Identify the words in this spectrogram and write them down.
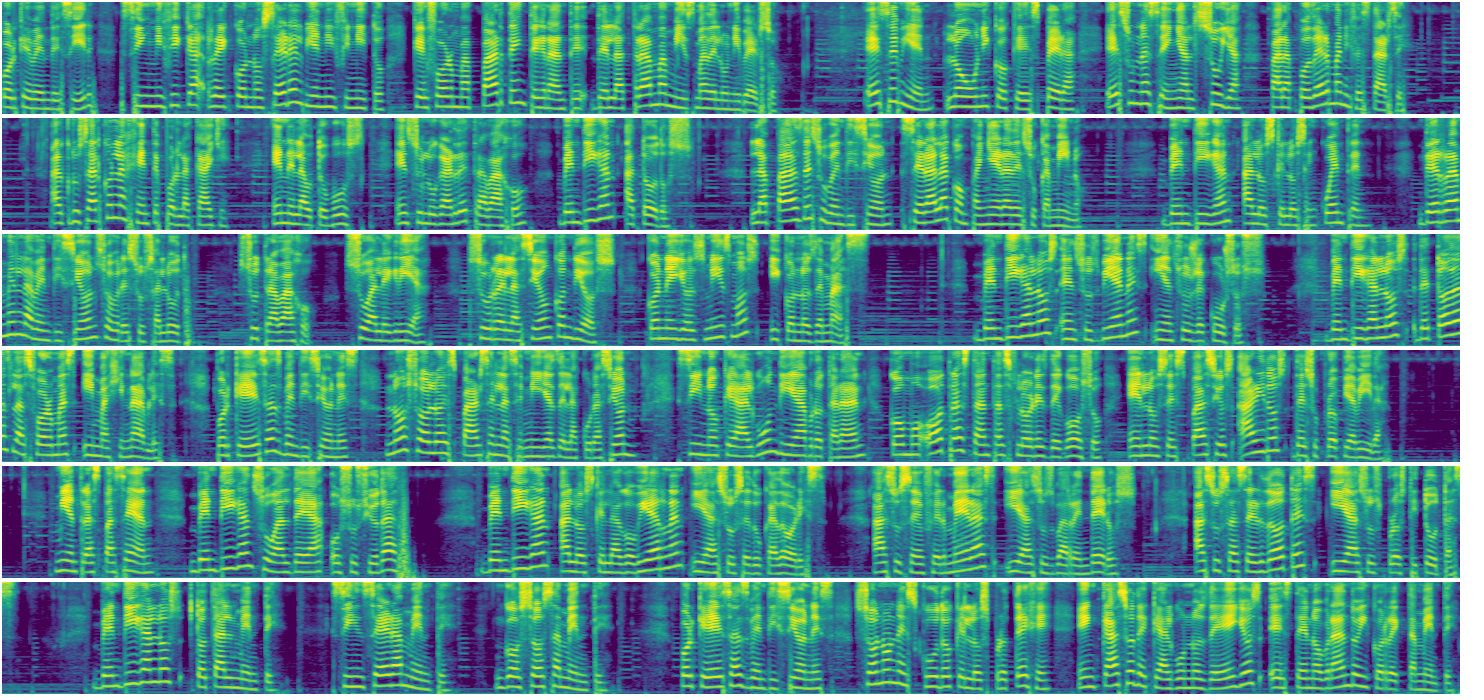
porque bendecir significa reconocer el bien infinito que forma parte integrante de la trama misma del universo. Ese bien lo único que espera es una señal suya para poder manifestarse. Al cruzar con la gente por la calle, en el autobús, en su lugar de trabajo, bendigan a todos la paz de su bendición será la compañera de su camino. Bendigan a los que los encuentren. Derramen la bendición sobre su salud, su trabajo, su alegría, su relación con Dios, con ellos mismos y con los demás. Bendíganlos en sus bienes y en sus recursos. Bendíganlos de todas las formas imaginables porque esas bendiciones no solo esparcen las semillas de la curación, sino que algún día brotarán como otras tantas flores de gozo en los espacios áridos de su propia vida. Mientras pasean, bendigan su aldea o su ciudad. Bendigan a los que la gobiernan y a sus educadores, a sus enfermeras y a sus barrenderos a sus sacerdotes y a sus prostitutas. Bendíganlos totalmente, sinceramente, gozosamente, porque esas bendiciones son un escudo que los protege en caso de que algunos de ellos estén obrando incorrectamente.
